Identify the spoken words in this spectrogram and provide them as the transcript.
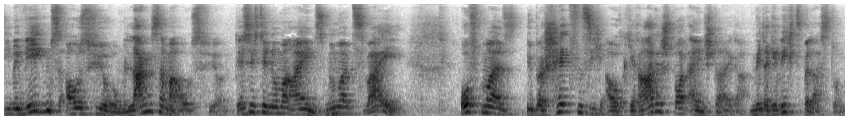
die Bewegungsausführung langsamer ausführen. Das ist die Nummer eins. Nummer zwei. Oftmals überschätzen sich auch gerade Sporteinsteiger mit der Gewichtsbelastung.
